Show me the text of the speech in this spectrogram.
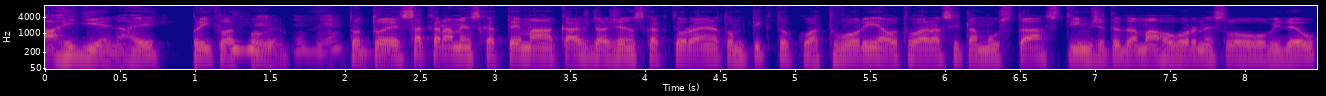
a hygiena, hej? Príklad mm-hmm, poviem. Mm-hmm, Toto mm-hmm. je sakramenská téma a každá ženská, ktorá je na tom TikToku a tvorí a otvára si tam ústa s tým, že teda má hovorné slovo vo videu,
